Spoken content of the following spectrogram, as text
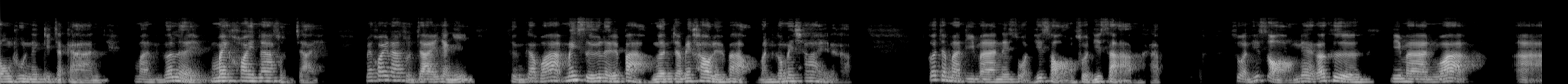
ลงทุนในกิจการ มันก็เลยไม่ค่อยน่าสนใจ ไม่ค่อยน่าสนใจอย่างงี้ ถึงกับว่าไม่ซื้อเลยหรือเปล่า เงินจะไม่เข้าเลยหรือเปล่า มันก็ไม่ใช่นะครับ ก็จะมา Demand ในส่วนที่ 2 ส่วนที่3นะครับ ส่วนที่2เนี่ยก็คือ Demand ว่า อ่า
